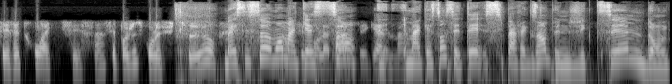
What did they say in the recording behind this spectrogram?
c'est rétroactif. Hein? C'est pas juste pour le futur. Mais ben, c'est ça. Moi, ma question, ma question, c'était si par exemple une victime dont le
